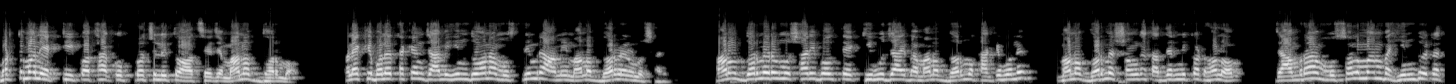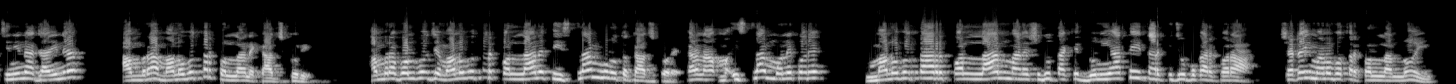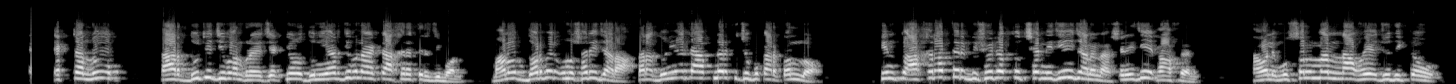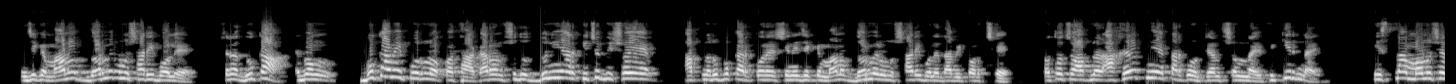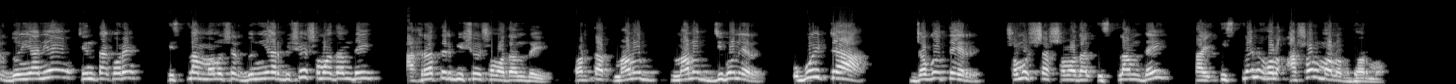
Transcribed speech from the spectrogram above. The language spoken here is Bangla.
বর্তমানে একটি কথা খুব প্রচলিত আছে যে মানব ধর্ম। অনেকে বলে থাকেন যে আমি হিন্দু না, মুসলিমরা, আমি মানব ধর্মের অনুসারী। মানব ধর্মের অনুসারী বলতে কি বোঝায় বা মানব ধর্ম কাকে বলে? মানব ধর্মের সংজ্ঞা তাদের নিকট হলো যে আমরা মুসলমান বা হিন্দু, এটা চিনি না, জানি না, আমরা মানবতার কল্যাণে কাজ করি। আমরা বলব যে মানবতার কল্যাণে তো ইসলাম মূলত কাজ করে। কারণ ইসলাম মনে করে মানবতার কল্যাণ মানে শুধু তাকে দুনিয়াতেই তার কিছু উপকার করা, সেটাই মানবতার কল্যাণ নয়। একটা লোক তার দুটি জীবন রয়েছে, একটি হলো দুনিয়ার জীবন আর একটা আখেরাতের জীবন। মানব ধর্মের অনুসারী যারা, তারা দুনিয়াতে আপনার কিছু উপকার করল। কিন্তু আখেরাতের বিষয়টা তো সে নিজেই জানে না, সে নিজেই গাফেল। তাহলে মুসলমান না হয়ে যদি কেউ নিজেকে মানব ধর্মের অনুসারী বলে, সেটা ধোঁকা এবং বোকামি পূর্ণ কথা। কারণ শুধু দুনিয়ার কিছু বিষয়ে আপনার উপকার করে, সে নিজেকে মানব ধর্মের অনুসারী বলে দাবি করছে। অথচ আপনার আখেরাত নিয়ে তার কোনো টেনশন নাই, ফিকির নাই। ইসলাম মানুষের দুনিয়া নিয়ে চিন্তা করে ইসলাম মানুষের দুনিয়ার বিষয়ে সমাধান দেয় আখরাতের বিষয়ে সমাধান দেয় অর্থাৎ মানব মানব জীবনের উভয়টা জগতের সমস্যার সমাধান ইসলাম দেয় তাই ইসলামই হল আসল মানব ধর্ম।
